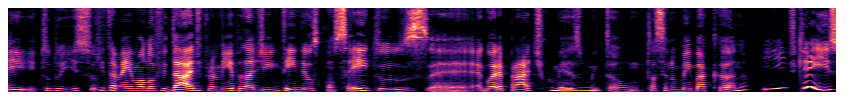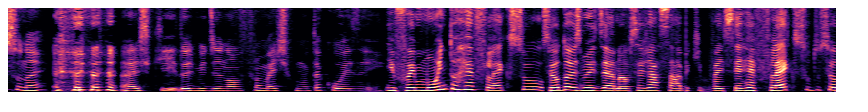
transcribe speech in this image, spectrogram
e, e tudo isso, que também é uma novidade pra mim, apesar de entender os conceitos. é, agora é prático mesmo, então tá sendo bem bacana. E acho que é isso, né? acho que 2019 promete muita coisa aí. E foi muito reflexo. Seu 2019, você já sabe que vai ser reflexo do seu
